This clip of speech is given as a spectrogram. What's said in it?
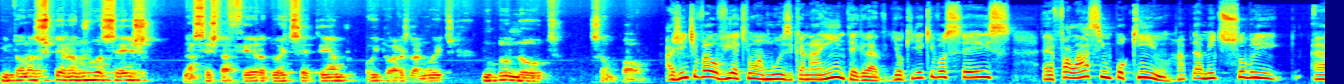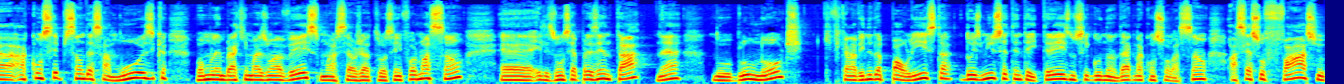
Então nós esperamos vocês na sexta-feira, 2 de setembro, 8 horas da noite, no Blue Note. São Paulo. A gente vai ouvir aqui uma música na íntegra e eu queria que vocês é, falassem um pouquinho, rapidamente, sobre a, a, concepção dessa música. Vamos lembrar aqui mais uma vez, Marcel já trouxe a informação. É, eles vão se apresentar né, no Blue Note, que fica na Avenida Paulista, 2073, no segundo andar, na Consolação. Acesso fácil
